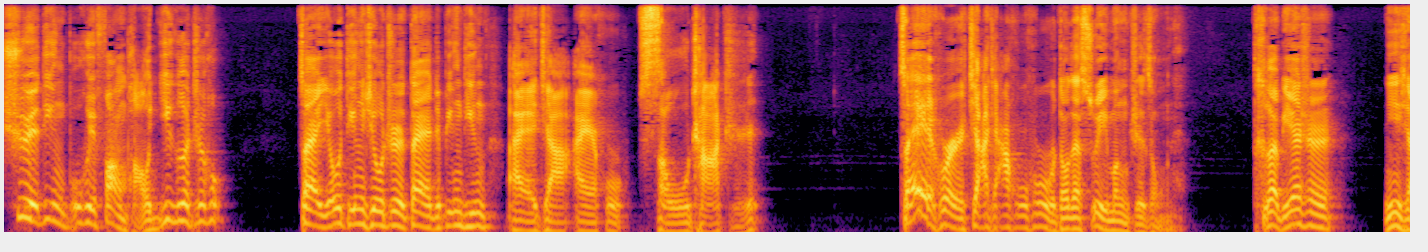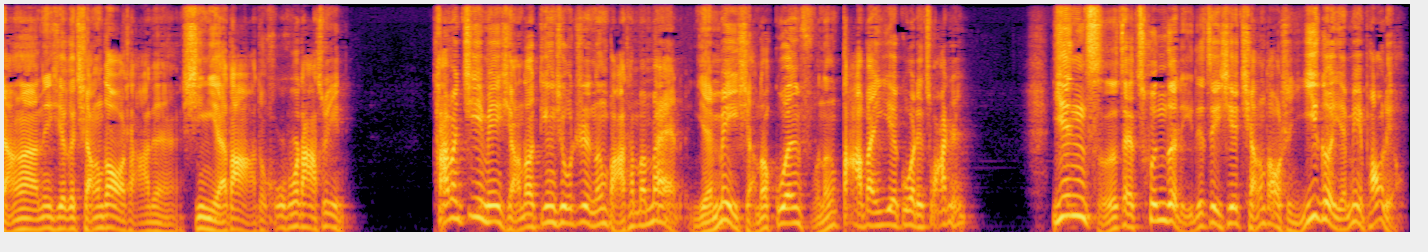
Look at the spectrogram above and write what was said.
确定不会放跑一个之后，再由丁秀智带着兵丁挨家挨户搜查指认。这会儿家家户户都在睡梦之中呢，特别是你想啊，那些个强盗啥的心也大，都呼呼大睡呢。他们既没想到丁秀智能把他们卖了，也没想到官府能大半夜过来抓人。因此，在村子里的这些强盗是一个也没跑了。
